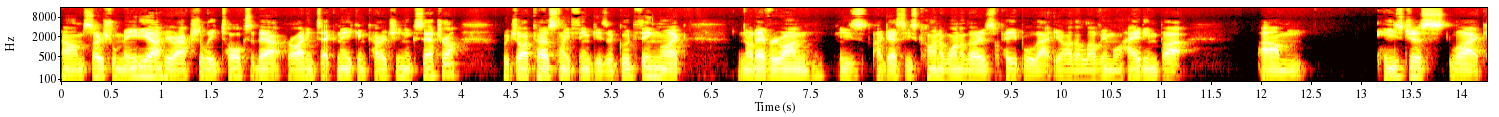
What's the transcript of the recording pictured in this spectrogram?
um, social media who actually talks about riding technique and coaching, etc., which I personally think is a good thing. Like, not everyone is, I guess, he's kind of one of those people that you either love him or hate him, but um, he's just like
